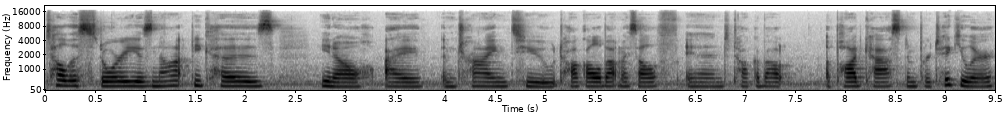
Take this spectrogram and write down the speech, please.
tell this story is not because you know i am trying to talk all about myself and talk about a podcast in particular.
